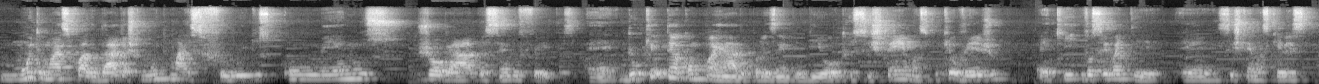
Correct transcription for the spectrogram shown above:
muito mais qualidade, acho que muito mais fluidos, com menos jogadas sendo feitas. É, do que eu tenho acompanhado, por exemplo, de outros sistemas, o que eu vejo é que você vai ter é, sistemas que eles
